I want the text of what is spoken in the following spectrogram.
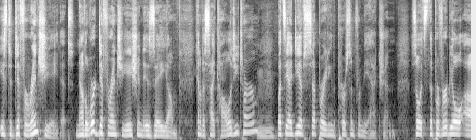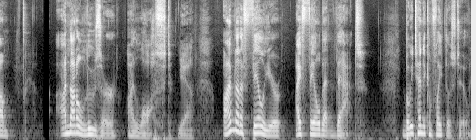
is to differentiate it. Now, the word differentiation is a um, kind of a psychology term, Mm-hmm. but it's the idea of separating the person from the action. So it's the proverbial um, I'm not a loser, I lost. Yeah. I'm not a failure, I failed at that. But we tend to conflate those two.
